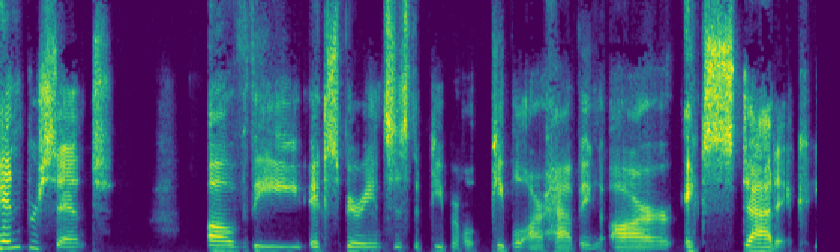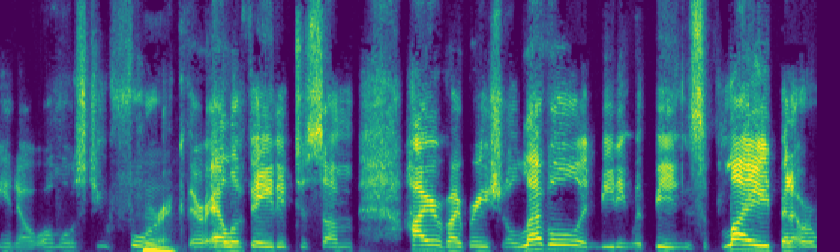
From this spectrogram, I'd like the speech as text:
10% of the experiences that people people are having are ecstatic you know almost euphoric hmm. they're elevated to some higher vibrational level and meeting with beings of light but or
